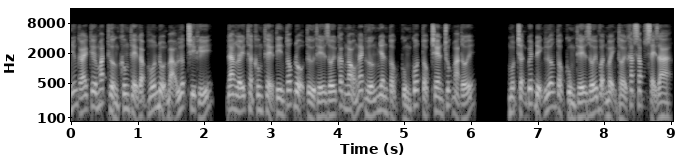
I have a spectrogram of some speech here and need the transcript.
những cái kia mắt thường không thể gặp hỗn độn bạo lớp chi khí, đang lấy thật không thể tin tốc độ từ thế giới các ngõ ngách hướng nhân tộc cùng cốt tộc chen trúc mà tới. Một trận quyết định lưỡng tộc cùng thế giới vận mệnh thời khắc sắp xảy ra.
